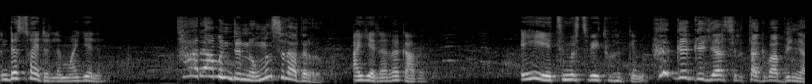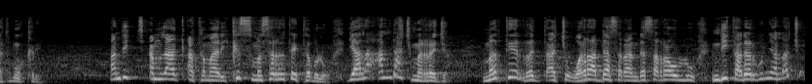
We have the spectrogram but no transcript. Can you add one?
እንደሱ አይደለም አየለ። ታዲያ ምንድን ነው? ምን ስላደረጉ? አየለ ረጋ በል። ይሄ የትምህርት ቤቱ ህግ ነው። ህግ ህግ እያልሽ ልታግባብኝ አትሞክሪ። አንዲት ጨምላቃ ተማሪ ክስ መሰረተች ተብሎ ያለ አንዳች መረጃ መብቴን ረግጣችሁ ወራዳ ስራ እንደሰራ ሁሉ እንዲህ ታደርጉኛላችሁ?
